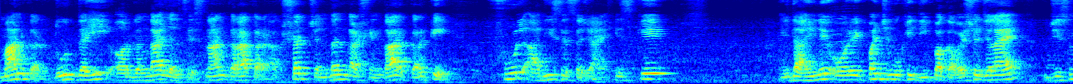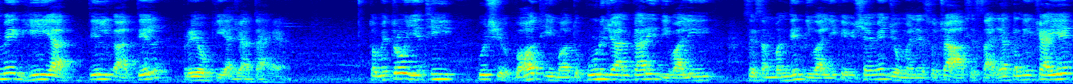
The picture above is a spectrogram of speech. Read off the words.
मानकर दूध, दही और गंगा जल से स्नान कराकर अक्षत चंदन का श्रृंगार करके फूल आदि से सजाएँ। इसके दाहिने और एक पंचमुखी दीपक अवश्य जलाएँ, जिसमें घी या तिल का तिल प्रयोग किया जाता है। तो मित्रों, ये थी कुछ बहुत ही महत्वपूर्ण जानकारी दिवाली से संबंधित, दिवाली के विषय में, जो मैंने सोचा आपसे साझा करनी चाहिए।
